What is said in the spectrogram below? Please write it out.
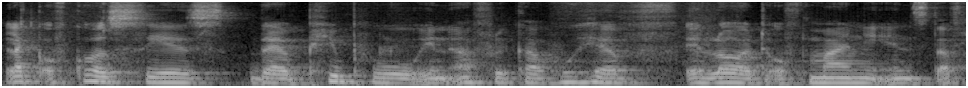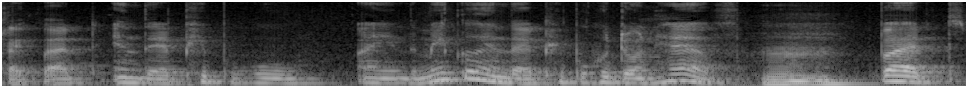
like of course yes there are people in Africa who have a lot of money and stuff like that and there are people who are in the middle and there are people who don't have Mhm. but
